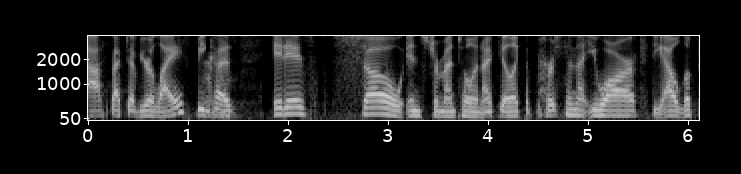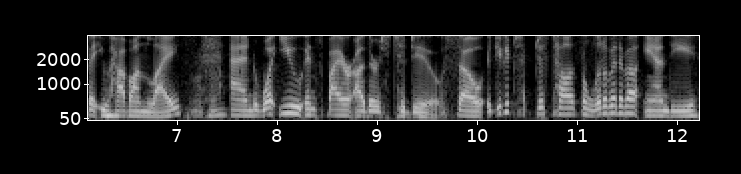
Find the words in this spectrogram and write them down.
aspect of your life mm-hmm. because it is so instrumental and I feel like the person that you are, the outlook that you have on life mm-hmm. and what you inspire others to do. So, if you could t- just tell us a little bit about Andy,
